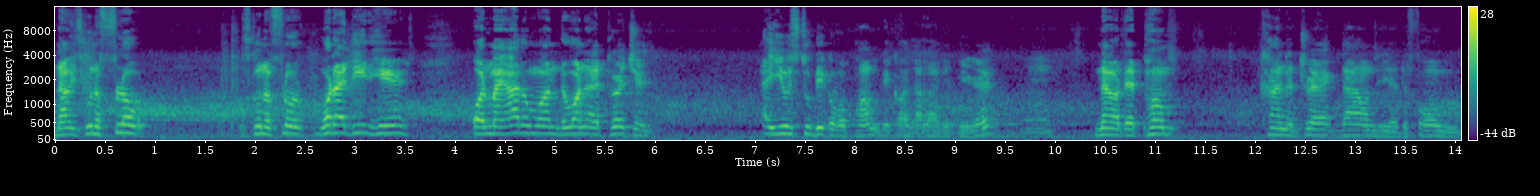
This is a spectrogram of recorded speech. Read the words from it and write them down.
Now it's gonna float. It's gonna float. What I did here, on my other one, the one I purchased, I used too big of a pump because I like it bigger. Mhm. Now that pump kind of drag down the, the foam,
